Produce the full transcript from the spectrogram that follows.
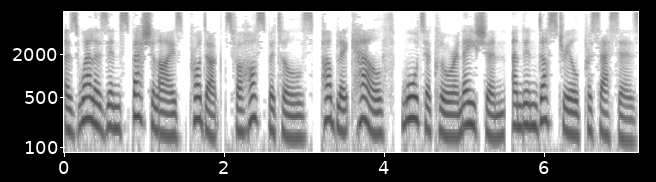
as well as in specialized products for hospitals, public health, water chlorination, and industrial processes.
